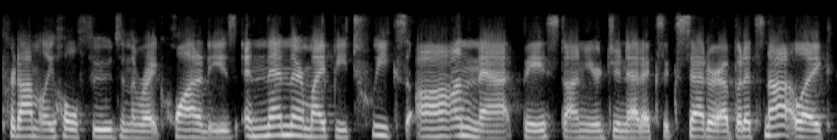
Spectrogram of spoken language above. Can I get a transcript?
predominantly whole foods in the right quantities. And then there might be tweaks on that based on your genetics, et cetera. But it's not like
